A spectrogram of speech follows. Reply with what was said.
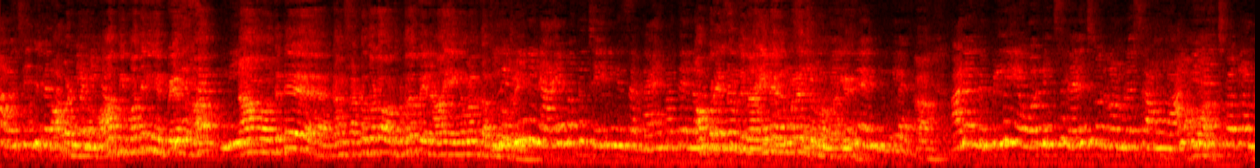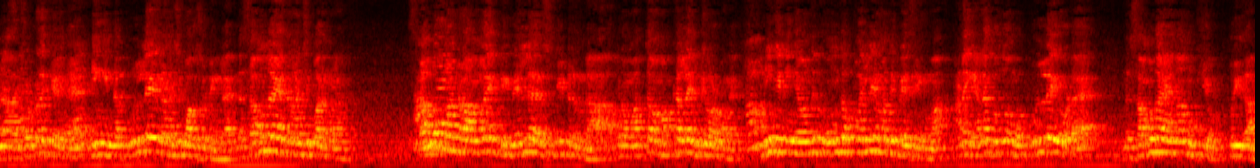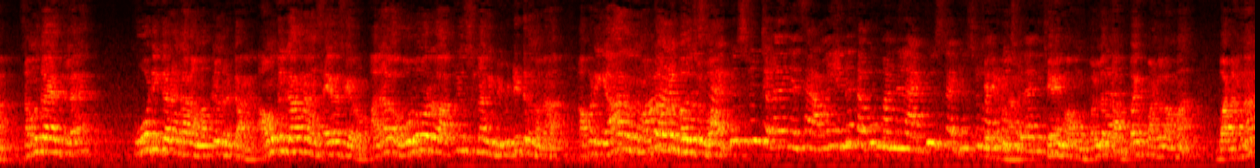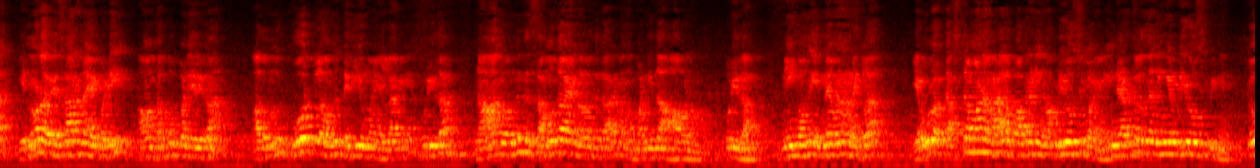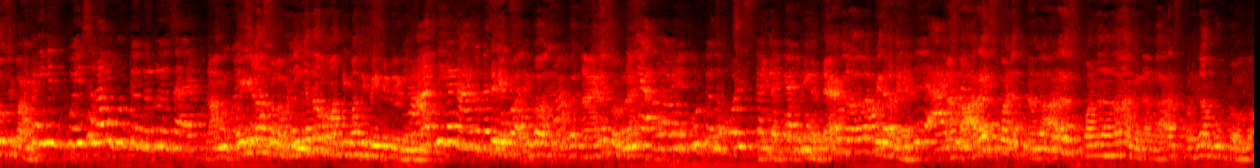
அவன் அப்ப நீங்க. மாத்தி மாத்தி நீங்க பேசலாம் இல்ல சார், நீ- நாம வந்துட்டு நாங்க சட்டத்தோட போய் நான் எங்க மேல தப்பு நியாயமா செய்றீங்க சார், நியாயமா அப்புறம். நான் என்ன என்ன பண்ண சொல்லணும் நாங்க? இல்ல, இல்ல. ஆ. ஆனா அந்த பிள்ளைய ஒரு நிமிஷம் நினைச்சு பார்க்கலாம்ல சார், அவன் வாழ்க்கைய ஆமா நினைச்சு பார்க்கலாம்ல நான் சார்? சொல்றது கேளுங்க. நீங்க இந்த புள்ளைய நினைச்சு பார்க்க சொல்றீங்களா? இந்த சமுதாயத்தை நினைச்சு பாருங்களேன். தப்பு. பண்றவங்க இப்படி வெளில சுத்திட்டு இருந்தா அப்புறம் மத்த மக்கள் எல்லாம் எப்படி. நீங்க நீங்க வந்து உங்க பள்ளியை பத்தி பேசுறீங்கம்மா. ஆனா எனக்கு வந்து உங்க புள்ளையோட இந்த சமுதாயம் தான் முக்கியம். புரியுதா? சமுதாயத்துல கோடிக்கணக்கான மக்கள் இருக்காங்க. அவங்களுக்காக நாங்க சேவை செய்யறோம் அதனால ஒரு ஒரு அக்யூஸ் நாங்க இப்படி விட்டுட்டு இருந்தோம்னா அப்புறம் யார் வந்து மக்கள் பதில் சொல்லுவாங்க அவன் என்ன தப்பு பண்ணல, பண்ணலாமா பட் ஆனா என்னோட விசாரணைப்படி அவன் தப்பு பண்ணியிருக்கான். அது வந்து கோர்ட்ல வந்து தெரியுமா எல்லாமே? புரியுதா? நாங்க வந்து இந்த சமுதாய நலத்துக்காக நாங்க பண்ணி தான் ஆகணும். புரியுதா? நீங்க வந்து என்ன வேணா நினைக்கலாம். எவ்வளவு கஷ்டமான வேலை பார்க்க நீங்க அப்படி யோசிப்பாங்க. இந்த இடத்துல இருந்தா நீங்க எப்படி யோசிப்பீங்க? யோசிப்பாங்க நீங்க பொய் சொல்லாம வந்திருக்கணும் சார். நாங்க பொய் சொல்லாம சொல்ல நீங்க தான் மாத்தி மாத்தி பேசிட்டு இருக்கீங்க. மாத்திக்க நாங்க சரி இப்ப நான் என்ன சொல்றேன்? வந்து போலீஸ் நீங்க கண்ட நீங்க தேவையில்லாத பேசாதீங்க. நாங்க அரெஸ்ட் பண்ண நாங்க அரெஸ்ட் பண்ணதான் நாங்க நாங்க அரெஸ்ட் பண்ணி தான் கூப்பிட்டு வந்தோம்.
